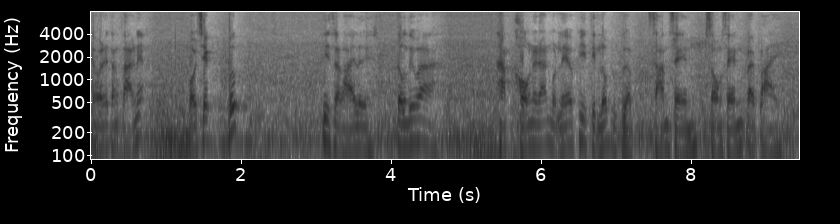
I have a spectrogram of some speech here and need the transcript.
กับอะไรต่างๆ เนี่ยพอเช็คปุ๊บพี่สลายเลย ตรงที่ว่าหักของในร้านหมดแล้ว พี่ติดลบเกือบ3 0 0 0 0 0 2 0 0 0 0ปลายปลายๆ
